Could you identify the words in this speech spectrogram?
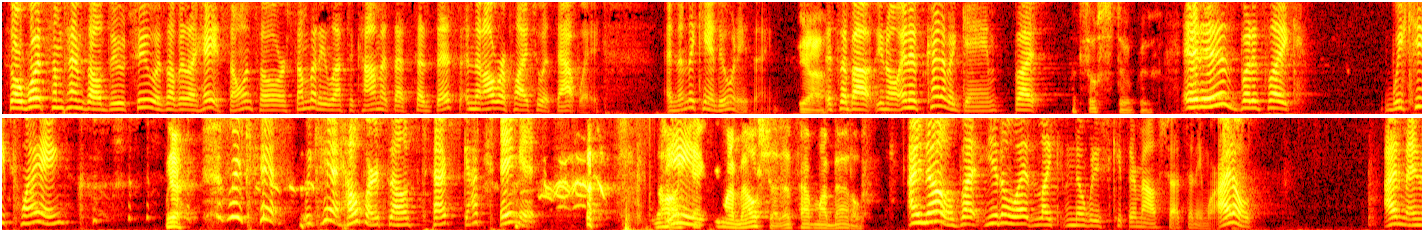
So what sometimes I'll do too is I'll be like, hey, so and so or somebody left a comment that said this, and then I'll reply to it that way, and then they can't do anything. Yeah, It's about you know, and it's kind of a game, but it's so stupid. it is. But it's like we keep playing. Yeah. we can't we can't help ourselves, Tex. God dang it. no, I can't keep my mouth shut. That's half my battle. I know, but you know what? Like nobody should keep their mouth shut anymore. I don't. I mean,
